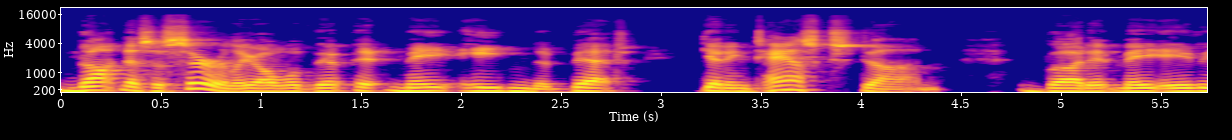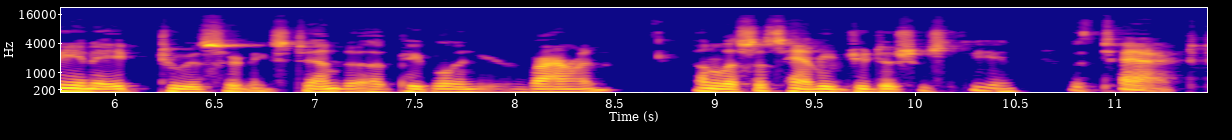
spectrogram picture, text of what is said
not necessarily, although it may aid and abet getting tasks done, but it may alienate to a certain extent uh, people in your environment unless it's handled judiciously and with tact.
